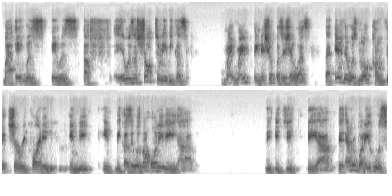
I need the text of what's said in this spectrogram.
But it was it was a it was a shock to me because my, my initial position was that if there was no conviction recorded in the in, because it was not only the um, the the, the, um, the everybody who was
